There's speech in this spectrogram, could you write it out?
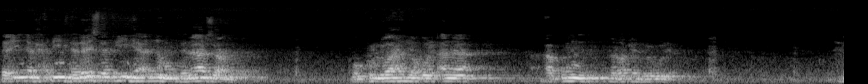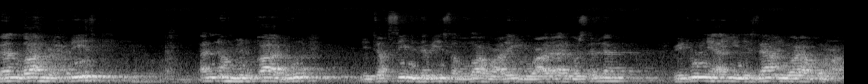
فإن الحديث ليس فيه أنهم تنازعوا. وكل واحد يقول أنا أكون في الركعة الأولى. بل ظاهر الحديث أنهم انقادوا لتقسيم النبي صلى الله عليه وعلى آله وسلم بدون أي نزاع ولا قرعة.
